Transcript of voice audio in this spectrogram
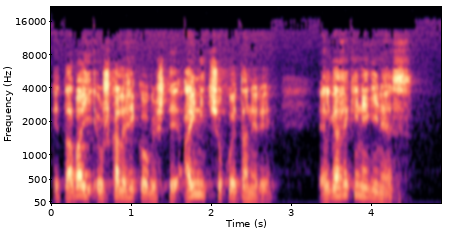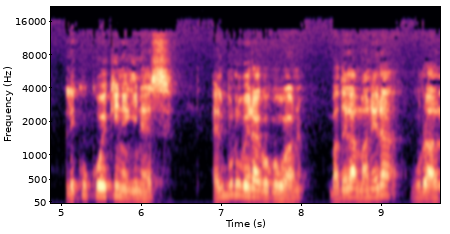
eta bai Euskal Herriko beste hainit xokoetan ere, elgarrekin eginez, lekukoekin eginez, helburu bera gogoan, badela manera gural,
